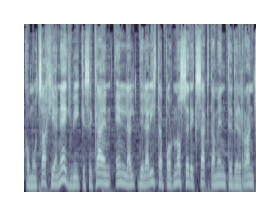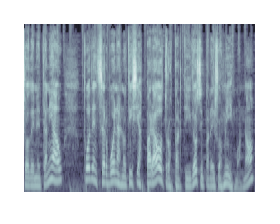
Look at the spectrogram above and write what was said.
como Tzahi Negvi, que se caen en de la lista por no ser exactamente del rancho de Netanyahu, pueden ser buenas noticias para otros partidos y para ellos mismos, ¿no?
